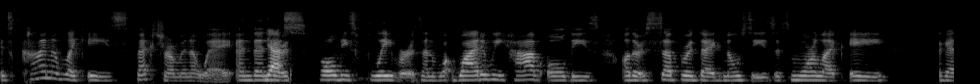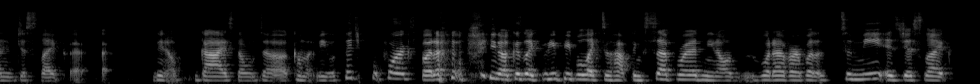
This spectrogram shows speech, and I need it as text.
it's kind of like a spectrum in a way. And then yes. there's all these flavors and wh- why do we have all these other separate diagnoses? It's more like a again just like uh, uh you know guys don't uh, come at me with pitchforks but uh, you know because like people like to have things separate and, you know whatever. But to me it's just like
